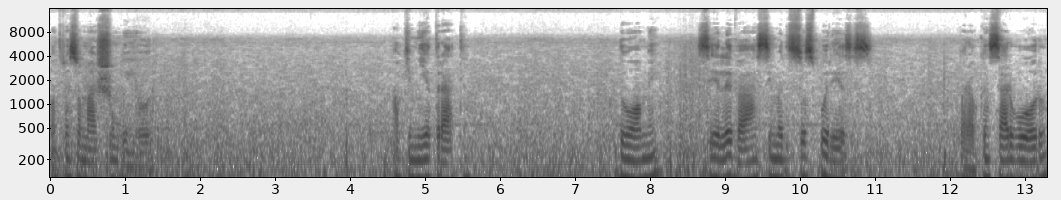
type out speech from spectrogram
com transformar chumbo em ouro. A alquimia trata do homem se elevar acima de suas purezas para alcançar o ouro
